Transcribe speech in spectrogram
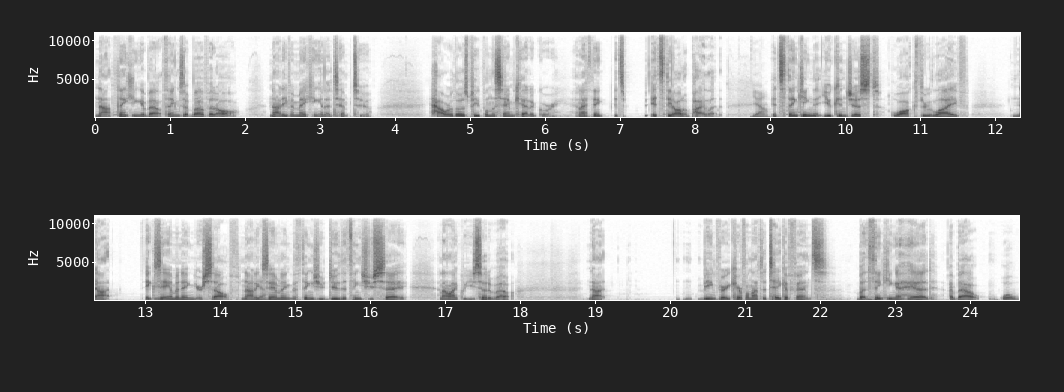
not thinking about things above at all not even making an attempt to how are those people in the same category and i think it's it's the autopilot Yeah. it's thinking that you can just walk through life not examining yourself, not Yeah. examining the things you do, the things you say. And I like what you said about not being very careful not to take offense, but thinking ahead about, well,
